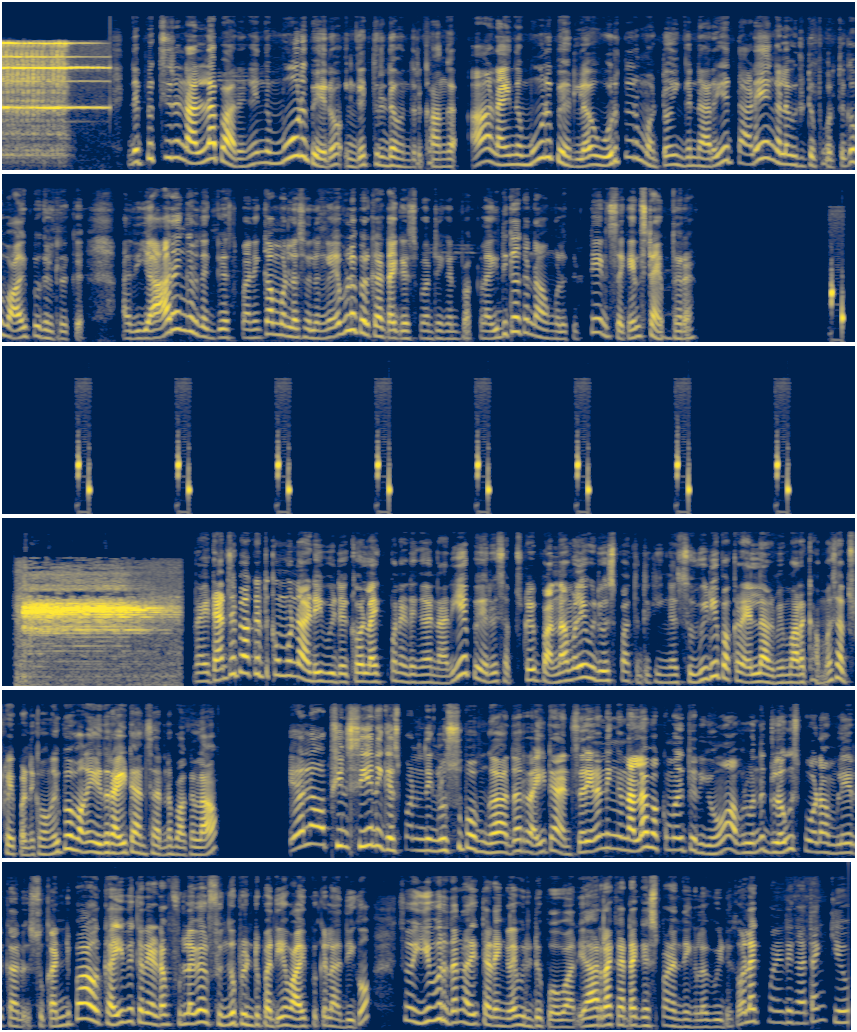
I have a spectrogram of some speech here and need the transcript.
இந்த பிக்சரை நல்லா பாருங்கள் இந்த மூணு பேரும் இங்கே திருட வந்திருக்காங்க. ஆனால் இந்த மூணு பேரில் ஒருத்தர் மட்டும் இங்கே நிறைய தடயங்களை விட்டுட்டு போகிறதுக்கு வாய்ப்புகள் இருக்குது அது யாருங்கிறத கெஸ் பண்ணி கமெண்டில் சொல்லுங்கள் எவ்வளோ பேர் கரெக்டாக கெஸ் பண்ணுறீங்கன்னு பார்க்கலாம். இதுக்காக நான் உங்களுக்கு டென் செகண்ட்ஸ் டைம் தரேன். ரைட் ஆன்சர் பார்க்குறதுக்கு முன்னாடி வீடியோக்கு லைக் பண்ணிடுங்க. நிறைய பேர் சப்ஸ்கிரைப் பண்ணாமலே வீடியோஸ் பார்த்துட்டு இருக்கீங்க. ஸோ வீடியோ பார்க்குற எல்லாருமே மறக்காமல் சப்ஸ்கிரைப் பண்ணிக்கோங்க. இப்போ வாங்க இது ரைட் ஆன்சர்னு பார்க்கலாம். எல்லா ஆப்ஷன் சி நீங்கள் கெஸ் பண்ணுறீங்களோ சூப்பர்ங்க அதான் ரைட் ஆன்சர் ஏன்னா நீங்கள் நல்லா பார்க்கும்போது தெரியும் அவர் வந்து க்ளவுஸ் போடாமலே இருக்காரு. ஸோ கண்டிப்பாக அவர் கை வைக்கிற இடம் ஃபுல்லாகவே ஒரு ஃபிங்கர் பிரிண்ட் பதிய வாய்ப்புகள் அதிகம். ஸோ இவர் தான் நிறைய தடங்களை விட்டுட்டு போவார். யாரெல்லாம் கரெக்டாக கெஸ் பண்ணிருந்தீங்களோ வீடியோ லைக் பண்ணிவிடுங்க தேங்க்யூ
